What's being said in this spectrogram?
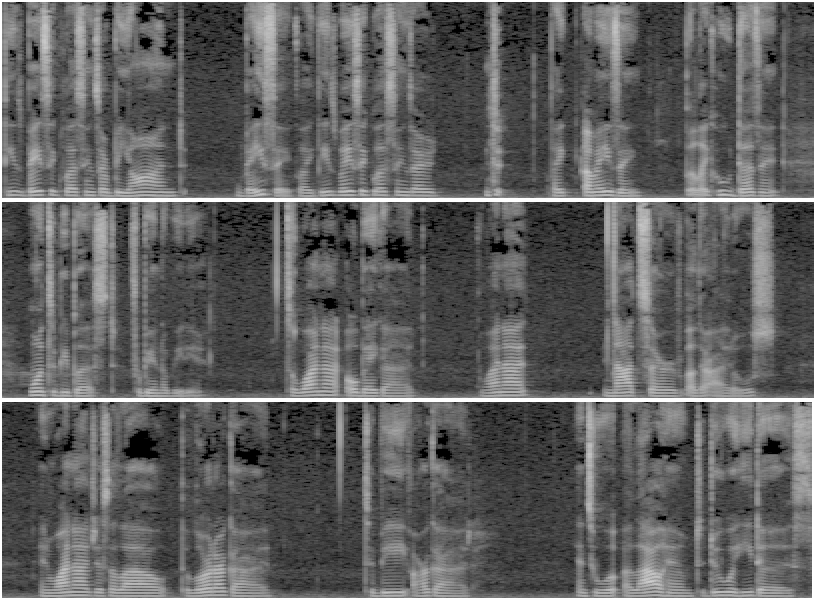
these basic blessings are beyond basic. Like, these basic blessings are like amazing. But, like, who doesn't want to be blessed for being obedient? So, why not obey God? Why not not serve other idols? And why not just allow the Lord our God to be our God and to allow Him to do what He does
